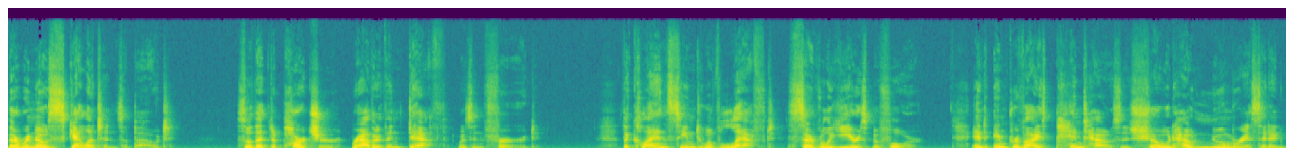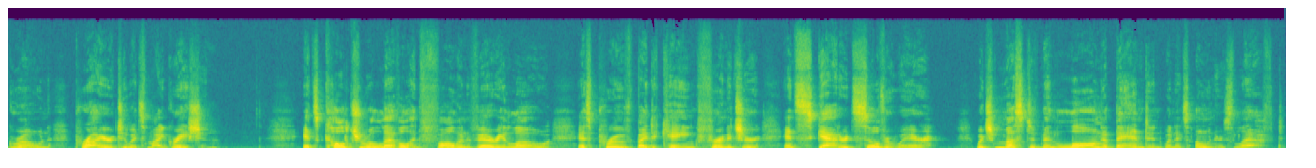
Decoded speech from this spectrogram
There were no skeletons about, so that departure rather than death was inferred. The clan seemed to have left several years before, and improvised penthouses showed how numerous it had grown prior to its migration. Its cultural level had fallen very low, as proved by decaying furniture and scattered silverware, which must have been long abandoned when its owners left.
